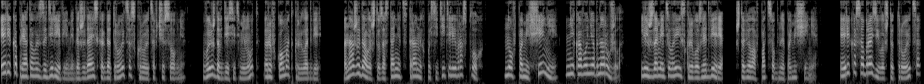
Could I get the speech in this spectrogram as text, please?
Эрика пряталась за деревьями, дожидаясь, когда троица скроется в часовне. Выждав 10 минут, рывком открыла дверь. Она ожидала, что застанет странных посетителей врасплох, но в помещении никого не обнаружила. Лишь заметила искры возле двери, что вела в подсобное помещение. Эрика сообразила, что троица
